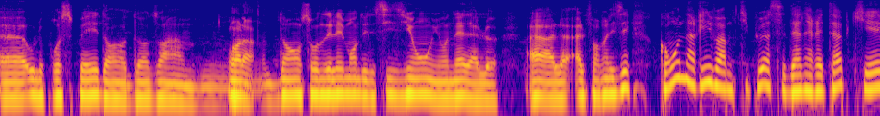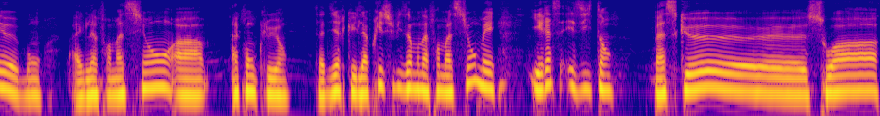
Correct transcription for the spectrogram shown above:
euh, ou le prospect dans, dans, un, voilà. dans son élément de décision et on aide à le, à, à le formaliser. Comment on arrive un petit peu à cette dernière étape qui est, euh, bon, avec l'information, à, à conclure? C'est-à-dire qu'il a pris suffisamment d'informations, mais il reste hésitant parce que euh, soit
